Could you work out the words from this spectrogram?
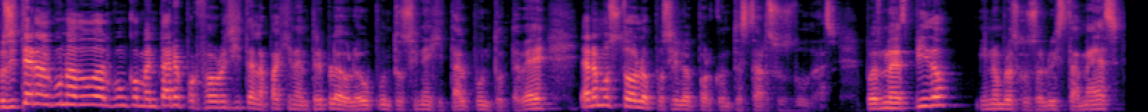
Pues si tienen alguna duda, algún comentario, por favor visiten la página en www.cinedigital.tv y haremos todo lo posible por contestar sus dudas. Pues me despido, mi nombre es José Luis Tamés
